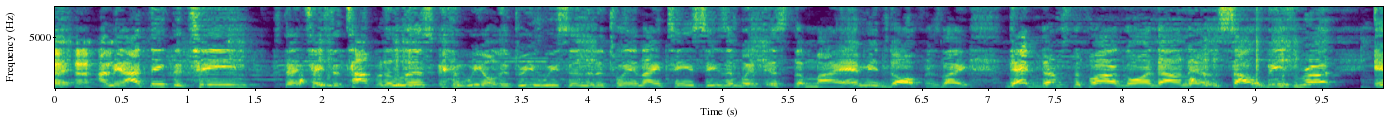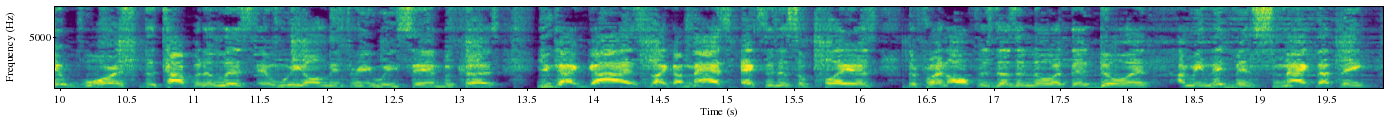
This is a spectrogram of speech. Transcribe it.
I mean, I think the team that takes the top of the list, and we only three weeks into the 2019 season, but it's the Miami Dolphins. Like that dumpster fire going down there in South Beach, bro, it warrants the top of the list, and we only three weeks in because you got guys like a mass exodus of players. The front office doesn't know what they're doing. I mean, they've been smacked, I think,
